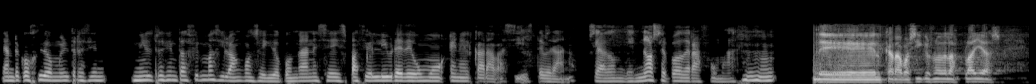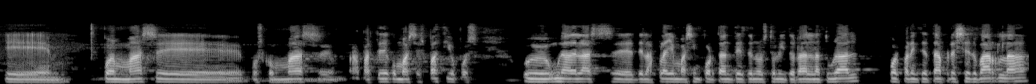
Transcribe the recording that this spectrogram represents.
y han recogido 1.300 firmas y lo han conseguido. Pondrán ese espacio libre de humo en el Carabasí este verano. O sea, donde no se podrá fumar. Del Carabasí, que es una de las playas eh, pues más eh, pues con más eh, aparte de con más espacio pues eh, una de las de las playas más importantes de nuestro litoral natural pues para intentar preservarla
